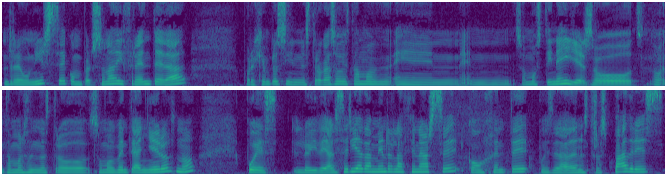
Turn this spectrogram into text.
reunirse con personas de diferente edad por ejemplo, si en nuestro caso que estamos en, somos teenagers o estamos en nuestro somos veinteañeros, ¿no? Pues lo ideal sería también relacionarse con gente pues de la edad de nuestros padres,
